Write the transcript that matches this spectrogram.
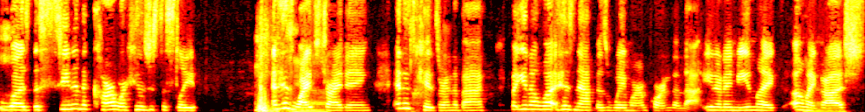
was the scene in the car where he was just asleep and his Yeah. wife's driving and his kids are in the back. But you know what? His nap is way more important than that. You know what I mean? Like, oh my Yeah. gosh.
